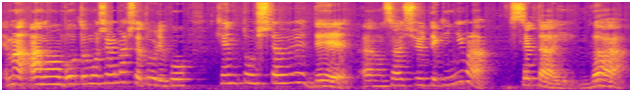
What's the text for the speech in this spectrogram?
まあ、あの冒頭申し上げました通りこり検討した上であの最終的には世帯が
